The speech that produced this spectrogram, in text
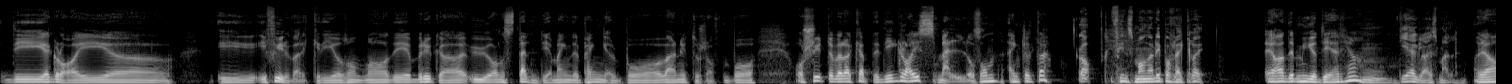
de er glad i, uh, i, i fyrverkeri og sånt, og de bruker uanstendige mengder penger på hver nyttårsaften på å skyte ved raketter. De er glad i smell og sånn, enkelte. Ja. Fins mange av de på Flekkerøy. Ja, det er mye der, ja. De er glad i smell. Ja,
